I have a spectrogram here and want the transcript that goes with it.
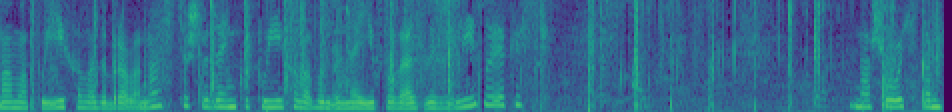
Мама поїхала, забрала Настю швиденько, поїхала, вони неї повезли желізо якесь. На ось там.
